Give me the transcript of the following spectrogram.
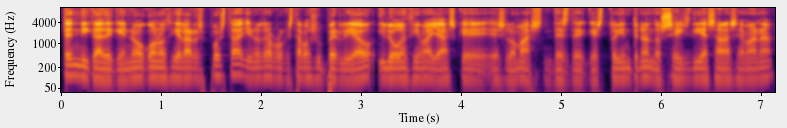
técnica de que no conocía la respuesta y en otra porque estaba súper liado. Y luego encima ya es que es lo más. Desde que estoy entrenando seis días a la semana,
